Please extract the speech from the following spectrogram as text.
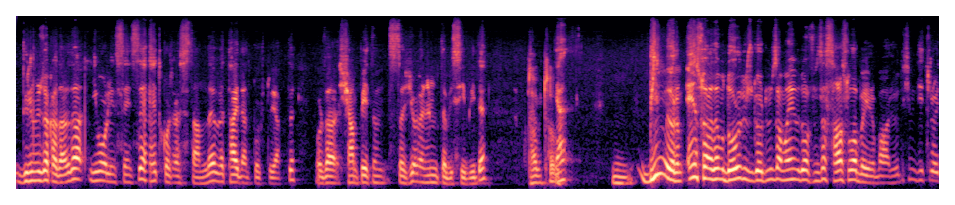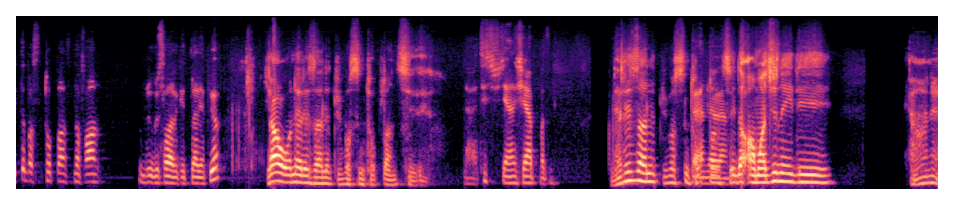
günümüze kadar da New Orleans Saints'e head coach asistanlığı ve tight end coachluğu yaptı. Orada Sean Payton stajı önemli tabii CV'de. tabii tabii. Yani bilmiyorum en son adamı doğru düz gördüğümüz zaman Miami Dolphins'e sağa sola bayır bağırıyordu. Şimdi Detroit'te basın toplantısında falan duygusal hareketler yapıyor. Ya o ne rezalet bir basın toplantısıydı. Evet hiç yani şey yapmadım. Ne rezalet bir basın Ben de toplantısıydı. Amacı neydi? Yani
